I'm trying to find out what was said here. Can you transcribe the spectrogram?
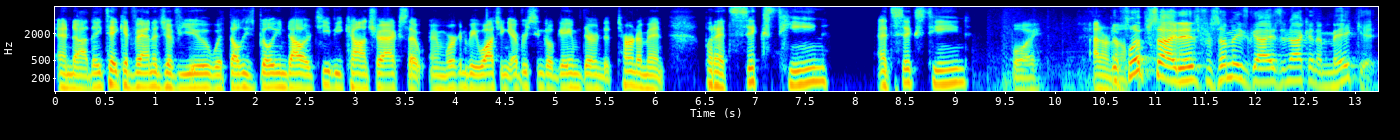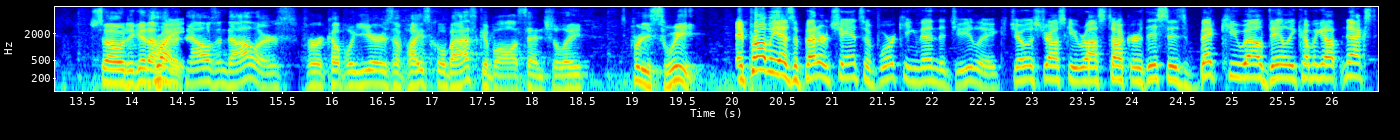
and uh, they take advantage of you with all these billion dollar TV contracts that, and we're going to be watching every single game during the tournament. But at 16, at 16, boy, I don't know. The flip side is for some of these guys, they're not going to make it. So to get a hundred thousand right. dollars for a couple years of high school basketball, essentially, it's pretty sweet. It probably has a better chance of working than the G League. Joe Ostrowski, Ross Tucker. This is BetQL Daily coming up next.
